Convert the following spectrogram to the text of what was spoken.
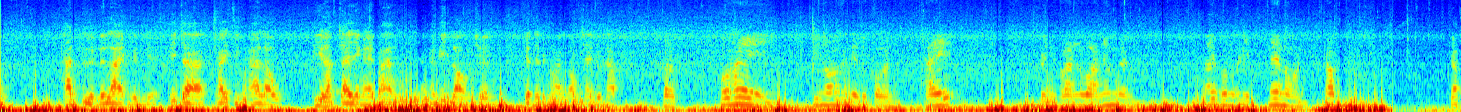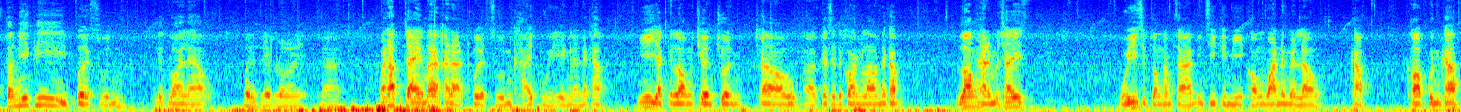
ท่านอื่นหรือรายอื่นเนี่ยที่จะใช้สินค้าเราพี่รับใจยังไงบ้างอยากให้พี่ลองเชิญ เกษตรกรลองใช้ดูครับ ครับก็ให้พี่น้องเกษตรกรใช้ผลิตภัณฑ์วานน้ำเงิน ได้ผลผลิตแน่นอนครับ ครับตอนนี้พี่เปิดศูนย์เรียบร้อยแล้วเปิดเรียบร้อยนะประทับใจมากขนาดเปิดศูนย์ขายปุ๋ยเองเลยนะครับนี่อยากจะลองเชิญชวนชาวเอ่อเกษตรกรเรานะครับ ลองหันมาใช้ปุ๋ย12 3 3อินทรีย์เคมีของวันน้ำเงินเราครับ ขอบคุณครับ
